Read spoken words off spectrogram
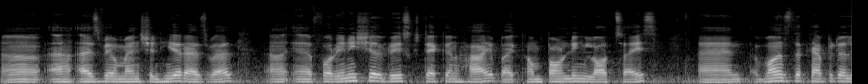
uh, uh, as we have mentioned here as well uh, uh for initial risk taken high by compounding lot size and once the capital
